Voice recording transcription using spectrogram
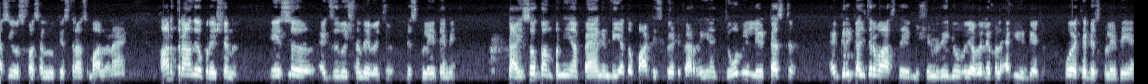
ਅਸੀਂ ਉਸ ਫਸਲ ਨੂੰ ਕਿਸ ਤਰ੍ਹਾਂ ਸੰਭਾਲਣਾ ਹੈ। ਹਰ ਤਰ੍ਹਾਂ ਦੇ ਆਪਰੇਸ਼ਨ ਇਸ ਐਗਜ਼ੀਬਿਸ਼ਨ ਦੇ ਵਿੱਚ ਡਿਸਪਲੇ ਤੇ ਨੇ। 250 ਕੰਪਨੀਆਂ ਪੈਨ ਇੰਡੀਆ ਤੋਂ ਪਾਰਟਿਸਿਪੇਟ ਕਰ ਰਹੀਆਂ। ਜੋ ਵੀ ਲੇਟੈਸਟ ਐਗਰੀਕਲਚਰ ਵਾਸਤੇ ਮਸ਼ੀਨਰੀ ਜੋ ਵੀ ਅਵੇਲੇਬਲ ਹੈਗੀ ਇੰਡੀਆ 'ਚ, ਉਹ ਇੱਥੇ ਡਿਸਪਲੇ ਤੇ ਹੈ।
